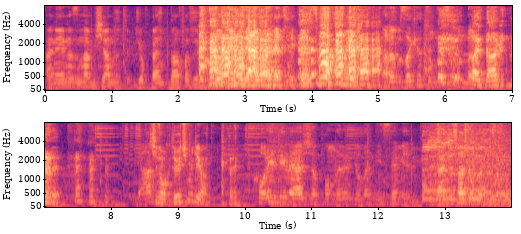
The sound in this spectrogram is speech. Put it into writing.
Hani en azından bir şey anlatıyor. Yok ben daha fazla yapıyorum. Gerçekten aramıza katıldı sonunda. Bak daha bitmedi. Ya artık 2.3 milyon. Koreli veya Japonların videolarını izlemeyelim. Bence sadece onlar ikimiz değil.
